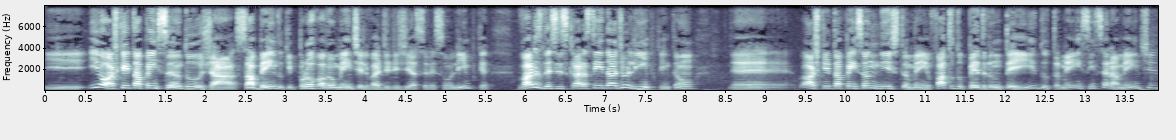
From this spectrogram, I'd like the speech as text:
E, e eu acho que ele está pensando, já sabendo que provavelmente ele vai dirigir a seleção olímpica, vários desses caras têm idade olímpica. Então, é, eu acho que ele está pensando nisso também. O fato do Pedro não ter ido também, sinceramente,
